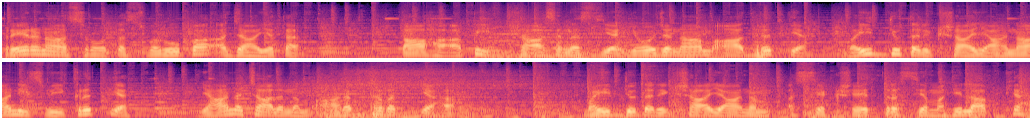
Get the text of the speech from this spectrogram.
प्रेरणास्रोतस्वरूपा अजायत। ताः अपि शासनस्य योजनाम् आधृत्य वैद्युतरिक्षायानानि स्वीकृत्य यानचालनम् आरब्धवत्यः। वैद्युतरिक्षायानम् अस्य क्षेत्रस्य महिलाभ्यः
